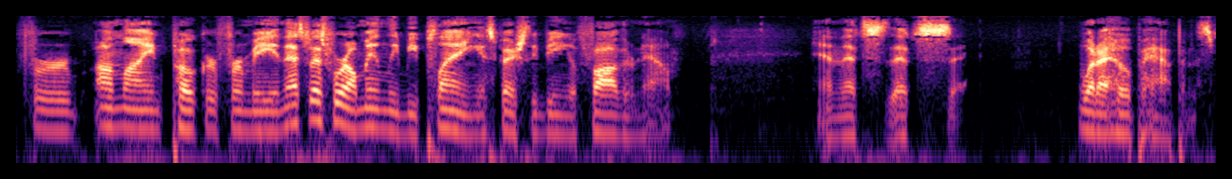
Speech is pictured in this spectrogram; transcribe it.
for online poker for me, and that's that's where I'll mainly be playing, especially being a father now, and that's that's what I hope happens.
